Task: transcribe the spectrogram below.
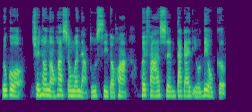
如果全球暖化升温两度 C 的话，会发生大概有六个，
